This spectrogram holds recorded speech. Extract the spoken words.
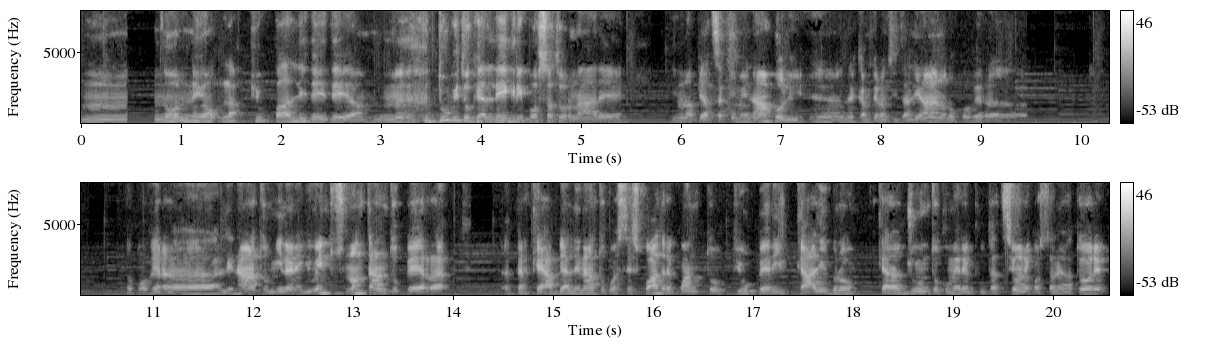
Mm, non ne ho la più pallida idea. Mm, dubito che Allegri possa tornare in una piazza come Napoli eh, nel campionato italiano dopo aver dopo aver eh, allenato Milan e Juventus, non tanto per, eh, perché abbia allenato queste squadre, quanto più per il calibro che ha raggiunto come reputazione questo allenatore.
